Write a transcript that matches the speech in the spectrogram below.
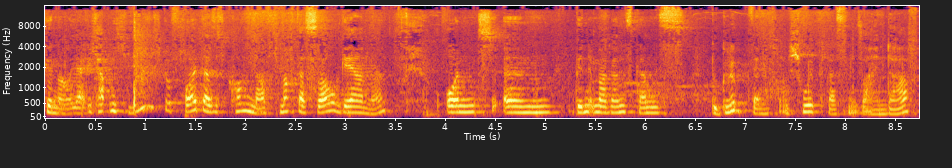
Genau, ja, ich habe mich riesig gefreut, dass ich kommen darf. Ich mache das sau gerne. und ähm, bin immer ganz, ganz beglückt, wenn ich in Schulklassen sein darf.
